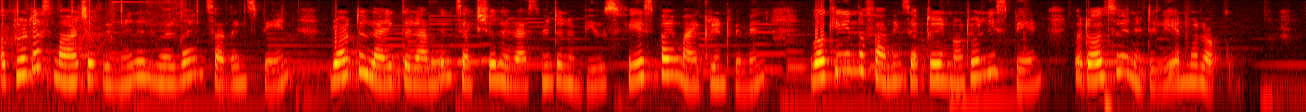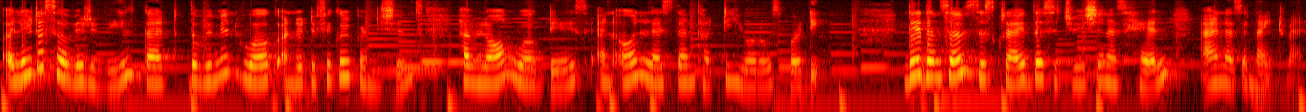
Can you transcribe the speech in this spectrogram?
A protest march of women in Huelva in southern Spain brought to light the rampant sexual harassment and abuse faced by migrant women working in the farming sector in not only Spain but also in Italy and Morocco. A later survey revealed that the women who work under difficult conditions have long work days and earn less than 30 euros per day. They themselves describe their situation as hell and as a nightmare.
